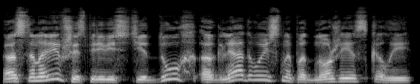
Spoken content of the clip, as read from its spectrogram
Остановившись перевести дух, оглядываюсь на подножие скалы.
